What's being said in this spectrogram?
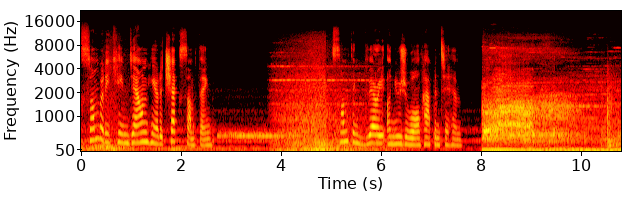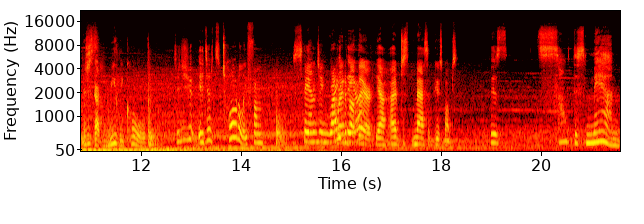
Somebody came down here to check something. Something very unusual happened to him. It just got really cold. Did you? It is totally from standing right, Right about there. Yeah, I have just massive goosebumps. There's so this man.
